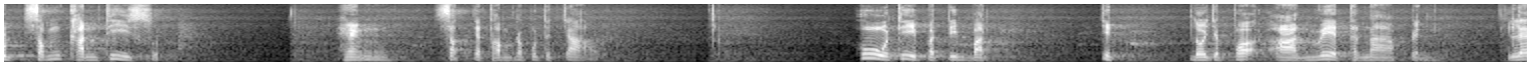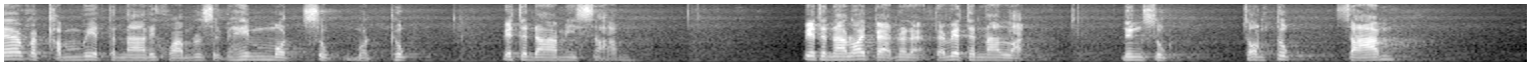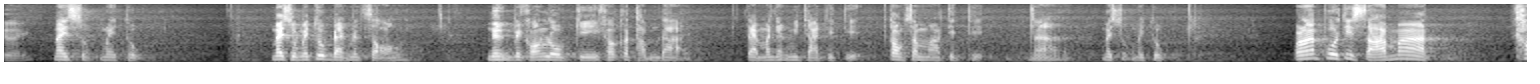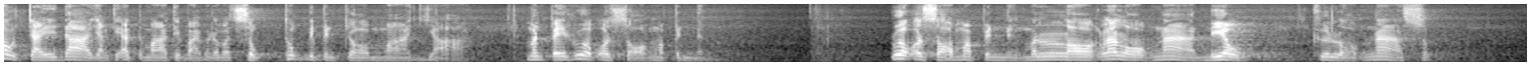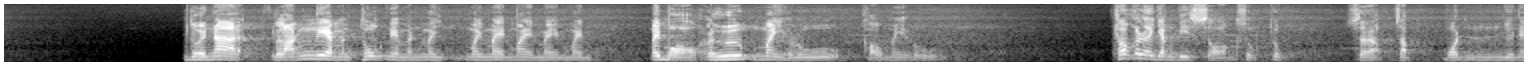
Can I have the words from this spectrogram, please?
จุดสำคัญที่สุด แห่งสัจธรรมพระพุทธเจ้า ผู้ที่ปฏิบัติจิตโดยเฉพาะอ่านเวทนาเป็น แล้วก็ทำเวทนาหรือความรู้สึกให้หมดสุขหมดทุกข์เวทนามีสามเวทนาร้อยแปดนั่นแหละ แต่เวทนาหลักหนึ่งสุขสองทุกข์สาม ไม่สุขไม่ทุกข์ ไม่สุขไม่ทุกข์แบ่งเป็นสองหนึ่งเป็นของโลกีเขาก็ทำได้ แต่มันยังมีจาติติ ต้องสมมาติตินะไม่สุขไม่ทุกข์ เพราะฉะนั้นผู้ที่สามารถเข้าใจได้อย่างที่อาตมาอธิบายมาแล้วว่าสุขทุกข์นี่เป็นจอมมายา มันไปรวบเอาสองมาเป็นหนึ่งรวบเอาสองมาเป็นหนึ่งมันหลอกและหลอกหน้าเดียว คือหลอกหน้าสุข โดยหน้าหลังเนี่ยมันทุกเนี่ยมันไม่ไม่ไม่ไม่ไม่ไม่ไม่บอกหรือไม่รู้เขาไม่รู้ เขาก็เลยยังมีสองสุขทุกข์สลับสับบนอยู่ใน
